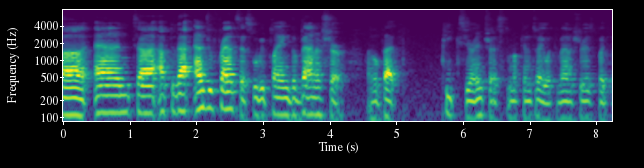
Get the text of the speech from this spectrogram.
Uh, and uh, after that, Andrew Francis will be playing The Vanisher. I hope that piques your interest. I'm not going to tell you what The Vanisher is, but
